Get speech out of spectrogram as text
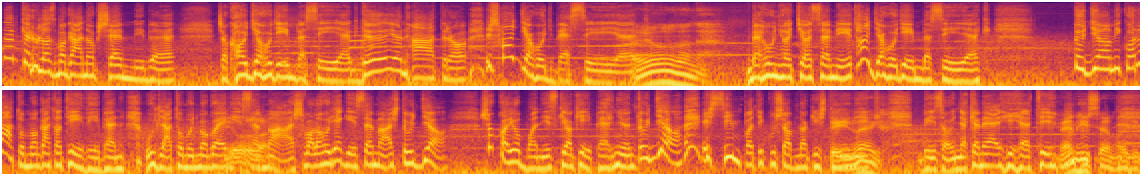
Nem kerül az magának semmibe. Csak hagyja, hogy én beszéljek. Dőljön hátra, és hagyja, hogy beszéljek. Jól van. Behunyhatja a szemét, hagyja, hogy én beszéljek. Tudja, amikor látom magát a tévében, úgy látom, hogy maga egészen Jó. más, valahogy egészen más, tudja? Sokkal jobban néz ki a képernyőn, tudja? És szimpatikusabbnak is tűnik. Tényleg? Bizony, nekem elhiheti. Nem hiszem, hogy...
